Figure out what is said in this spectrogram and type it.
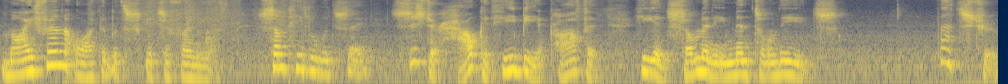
My friend Arthur with schizophrenia. Some people would say, Sister, how could he be a prophet? He had so many mental needs. That's true.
